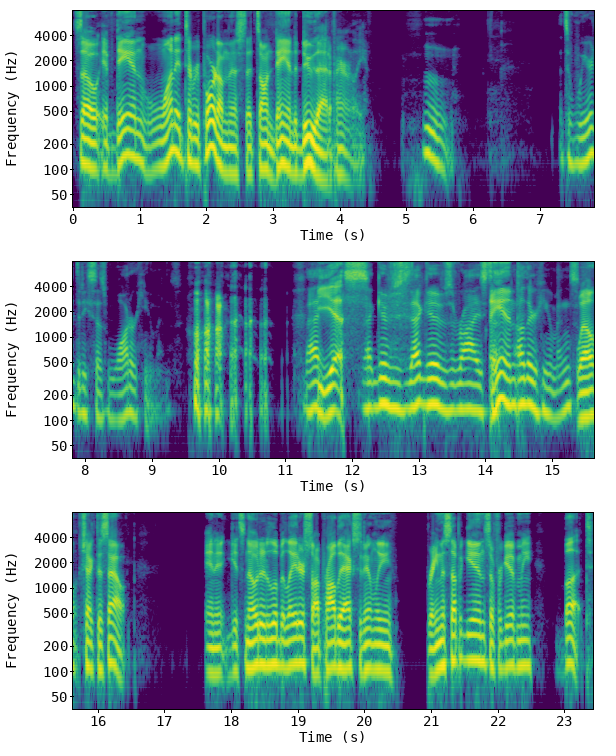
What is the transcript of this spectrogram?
So if Dan wanted to report on this, that's on Dan to do that, apparently. Hmm. It's weird that he says water humans. That yes. that gives that gives rise to And- other humans. Well, check this out. And it gets noted a little bit later, so I probably accidentally bring this up again, so forgive me. But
